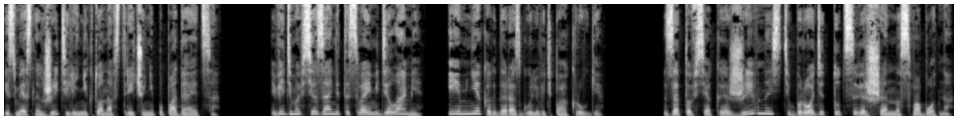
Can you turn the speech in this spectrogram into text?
Из местных жителей никто навстречу не попадается. Видимо, все заняты своими делами, и им некогда разгуливать по округе. Зато всякая живность бродит тут совершенно свободно.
